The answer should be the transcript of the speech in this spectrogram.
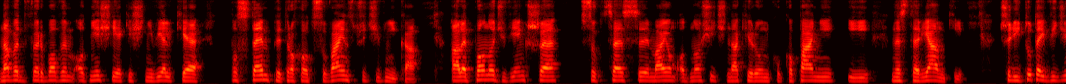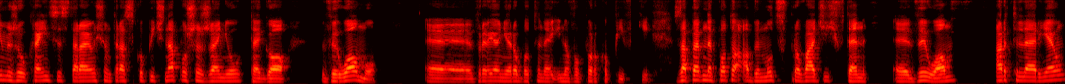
nawet w Werbowym odnieśli jakieś niewielkie postępy, trochę odsuwając przeciwnika, ale ponoć większe sukcesy mają odnosić na kierunku Kopani i Nesterianki. Czyli tutaj widzimy, że Ukraińcy starają się teraz skupić na poszerzeniu tego wyłomu w rejonie Robotynej i Nowoporkopiwki. Zapewne po to, aby móc wprowadzić w ten e, wyłom artylerię,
